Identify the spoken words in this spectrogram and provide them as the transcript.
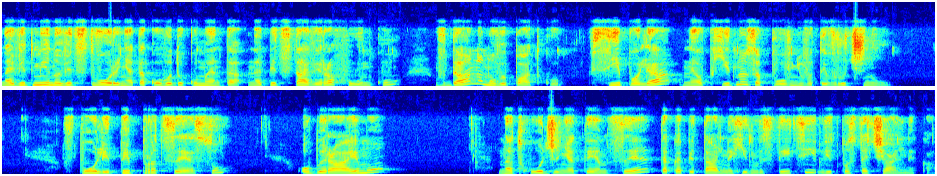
На відміну від створення такого документа на підставі рахунку, в даному випадку всі поля необхідно заповнювати вручну. В полі Тип процесу обираємо надходження ТМЦ та капітальних інвестицій від постачальника.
